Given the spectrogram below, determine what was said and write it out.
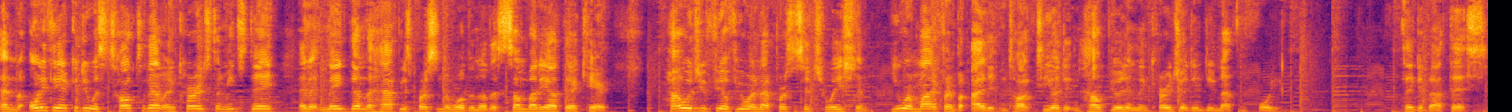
And the only thing I could do was talk to them, encourage them each day, and it made them the happiest person in the world to know that somebody out there cared. How would you feel if you were in that person's situation? You were my friend, but I didn't talk to you, I didn't help you, I didn't encourage you, I didn't do nothing for you. Think about this.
